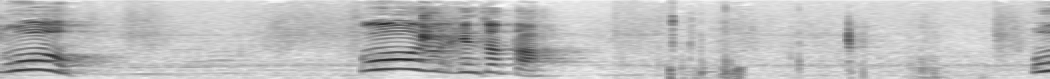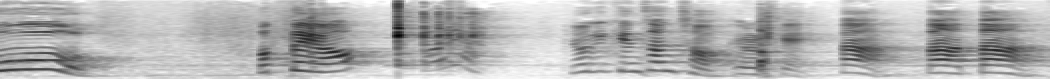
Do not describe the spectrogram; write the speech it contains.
오! 오, 이거 괜찮다. 오! 어때요? 여기 괜찮죠? 이렇게. 따, 따, 따.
